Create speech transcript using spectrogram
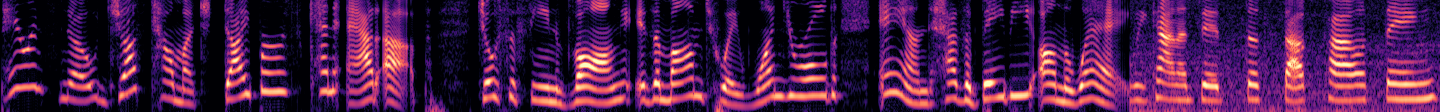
Parents know just how much diapers can add up. Josephine Vong is a mom to a one year old and has a baby on the way. We kind of did the stockpile thing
